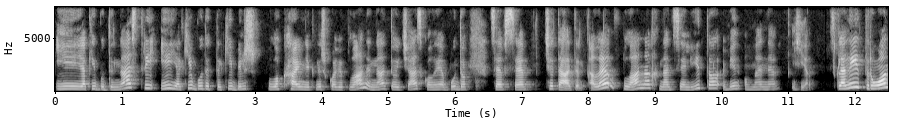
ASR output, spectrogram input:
і який буде настрій, і які будуть такі більш локальні книжкові плани на той час, коли я буду це все читати. Але в планах на це літо він у мене є. Скляний трон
